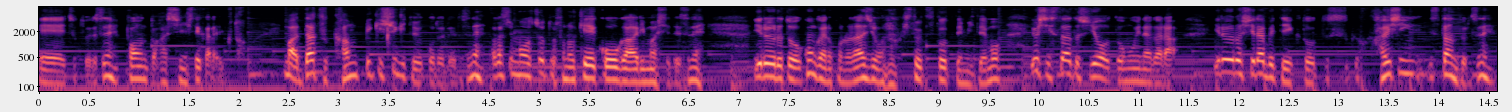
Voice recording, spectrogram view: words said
えー、ちょっとですね、ポンと発信してから行くと。まあ、脱完璧主義ということでですね、私もちょっとその傾向がありましてですね、いろいろと今回のこのラジオの一つ撮ってみても、よし、スタートしようと思いながら、いろいろ調べていくと、配信スタンドですね、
